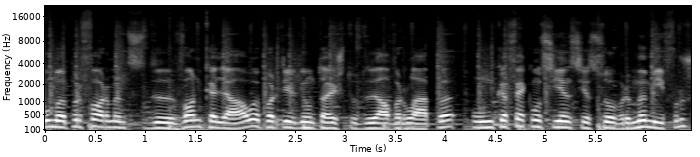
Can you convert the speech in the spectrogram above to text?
Uma performance de Von Calhau a partir de um texto de Álvaro Lapa, um café consciência sobre mamíferos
